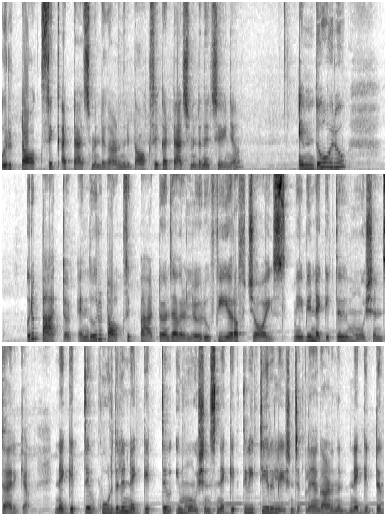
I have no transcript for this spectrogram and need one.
ഒരു ടോക്സിക് അറ്റാച്ച്മെന്റ് കാണുന്നുണ്ട്. ടോക്സിക് അറ്റാച്ച്മെന്റ് എന്ന് വെച്ച് കഴിഞ്ഞാൽ എന്തോ ഒരു ഒരു പാറ്റേൺ എന്തോ ഒരു ടോക്സിക് പാറ്റേൺസ് അവരിൽ ഒരു fear of choice maybe negative emotions ആയിരിക്കാം. നെഗറ്റീവ് കൂടുതലും നെഗറ്റീവ് ഇമോഷൻസ് നെഗറ്റിവിറ്റി റിലേഷൻഷിപ്പിൽ ഞാൻ കാണുന്നുണ്ട്. നെഗറ്റീവ്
